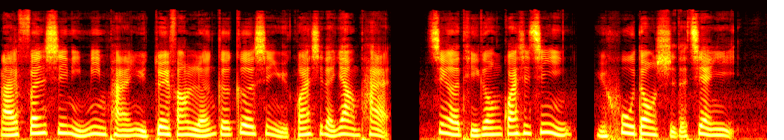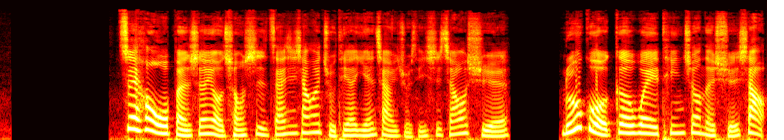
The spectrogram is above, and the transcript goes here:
来分析你命盘与对方人格个性与关系的样态，进而提供关系经营与互动时的建议。最后，我本身有从事占星相关主题的演讲与主题式教学。如果各位听众的学校、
